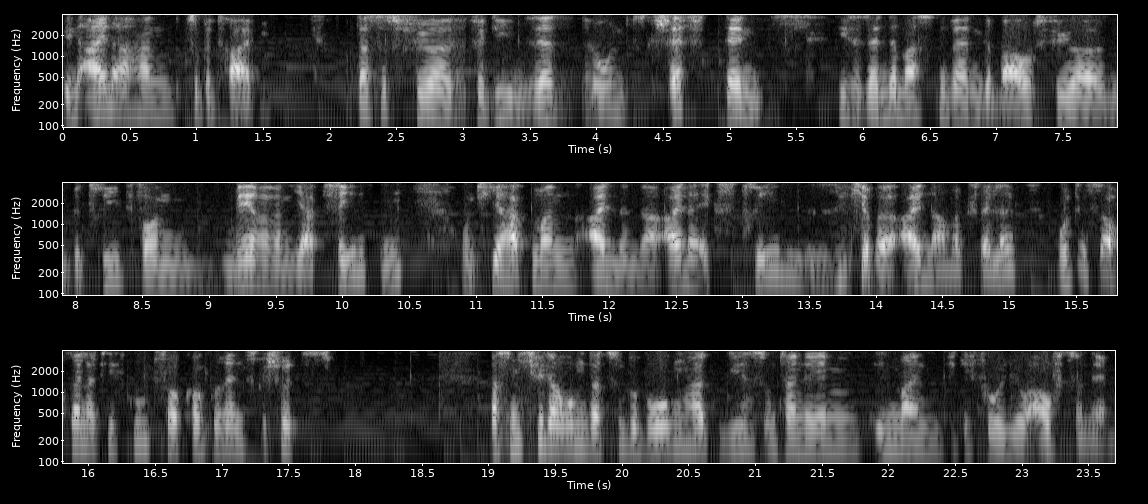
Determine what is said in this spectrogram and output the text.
in einer Hand zu betreiben. Das ist für, für die ein sehr lohnendes Geschäft, denn diese Sendemasten werden gebaut für einen Betrieb von mehreren Jahrzehnten und hier hat man eine, eine extrem sichere Einnahmequelle und ist auch relativ gut vor Konkurrenz geschützt. Was mich wiederum dazu bewogen hat, dieses Unternehmen in mein Wikifolio aufzunehmen.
